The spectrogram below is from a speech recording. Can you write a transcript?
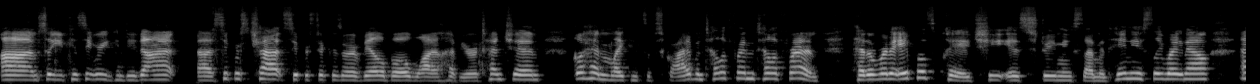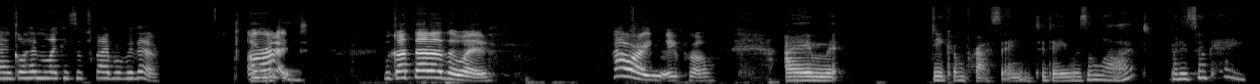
Um, so you can see where you can do that. Uh, super chat, super stickers are available while I have your attention. Go ahead and like and subscribe and tell a friend and tell a friend. Head over to April's page. She is streaming simultaneously right now. And go ahead and like and subscribe over there. All right. We got that out of the way. How are you, April? I'm decompressing. Today was a lot, but it's okay.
